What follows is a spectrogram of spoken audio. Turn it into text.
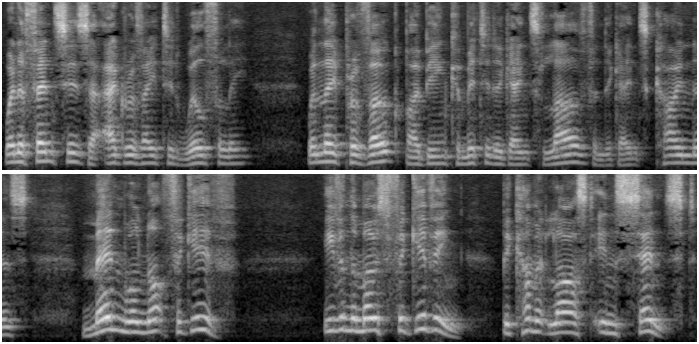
When offences are aggravated wilfully, when they provoke by being committed against love and against kindness, men will not forgive. Even the most forgiving become at last incensed.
